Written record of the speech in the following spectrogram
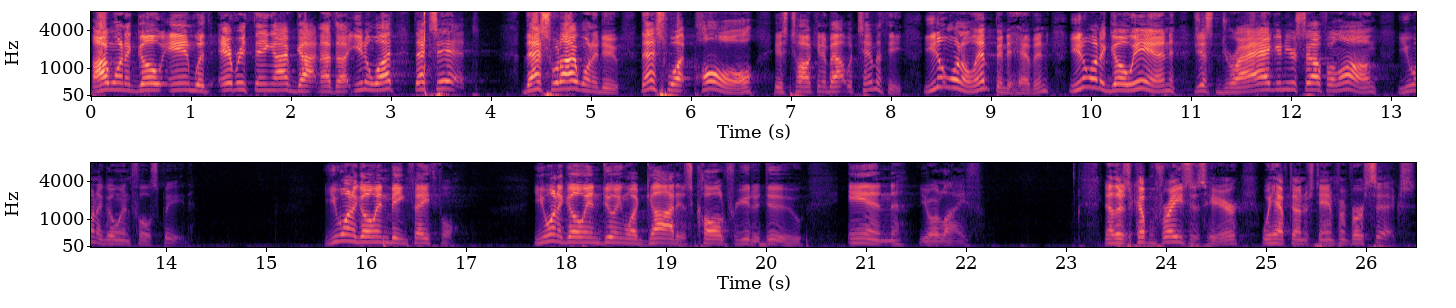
I want to go in with everything I've got. And I thought, you know what? That's it. That's what I want to do. That's what Paul is talking about with Timothy. You don't want to limp into heaven. You don't want to go in just dragging yourself along. You want to go in full speed. You want to go in being faithful. You want to go in doing what God has called for you to do in your life. Now, there's a couple phrases here we have to understand from verse 6.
